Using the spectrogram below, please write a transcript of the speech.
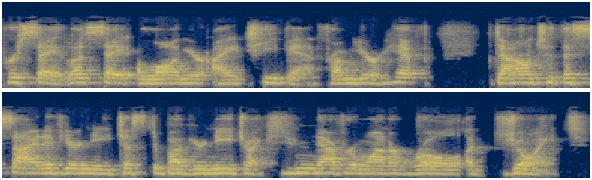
per se, let's say along your IT band from your hip down to the side of your knee, just above your knee joint, because you never want to roll a joint.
